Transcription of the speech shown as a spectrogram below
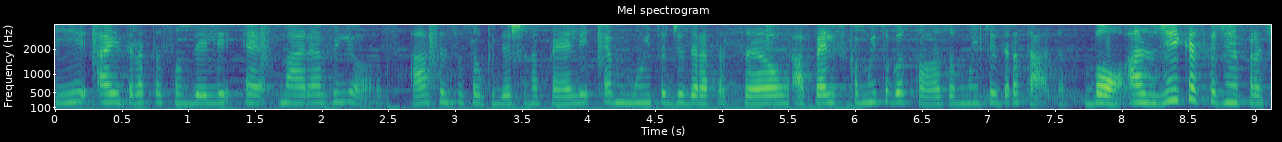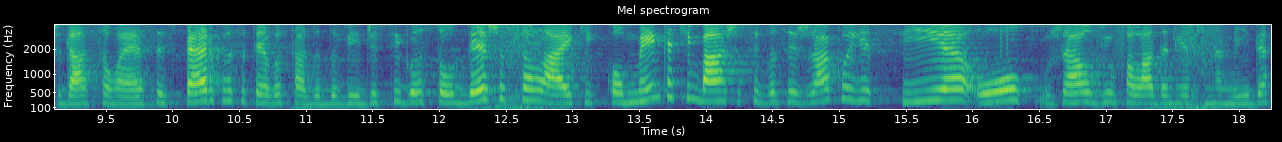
e a hidratação dele é maravilhosa. A sensação que deixa na pele é muito de hidratação, a pele fica muito gostosa, muito hidratada. Bom, as dicas que eu tinha para te dar são essas. Espero que você tenha gostado do vídeo. Se gostou, deixa o seu like, comenta aqui embaixo se você já conhecia ou já ouviu falar da niacinamida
